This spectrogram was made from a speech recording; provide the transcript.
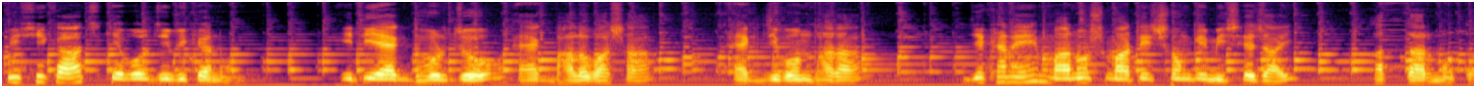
কৃষিকাজ কেবল জীবিকা নয় এটি এক ধৈর্য, এক ভালোবাসা, এক জীবনধারা, যেখানে মানুষ মাটির সঙ্গে মিশে যায় আত্মার মতো।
